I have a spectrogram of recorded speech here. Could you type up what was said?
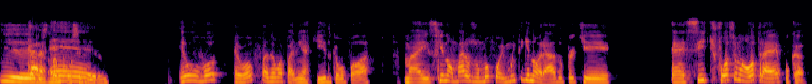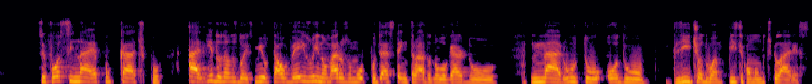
e Cara, eles não é... conseguiram. Eu vou, eu vou fazer uma palhinha aqui do que eu vou falar. Mas Hinomaru Zumo foi muito ignorado porque é, se fosse uma outra época, se fosse na época, tipo, ali dos anos 2000, talvez o Hinomaru Zumo pudesse ter entrado no lugar do Naruto ou do Bleach ou do One Piece como um dos pilares.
